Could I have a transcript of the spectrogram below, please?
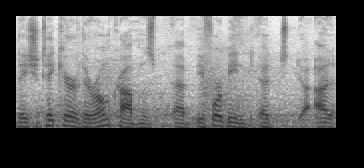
they should take care of their own problems uh, before being uh, uh,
